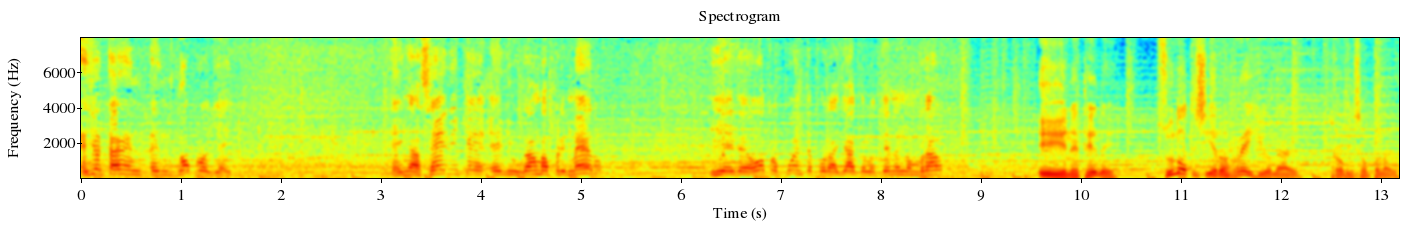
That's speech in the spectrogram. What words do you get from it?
ellos están en, en, dos proyectos. En hacer que el Ugamba primero y el de otro puente por allá que lo tienen nombrado. NTN, su noticiero regional Robinson Polanco.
